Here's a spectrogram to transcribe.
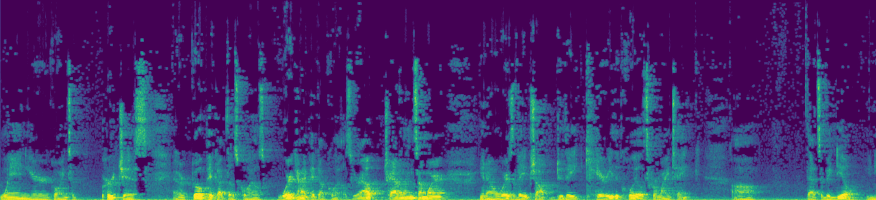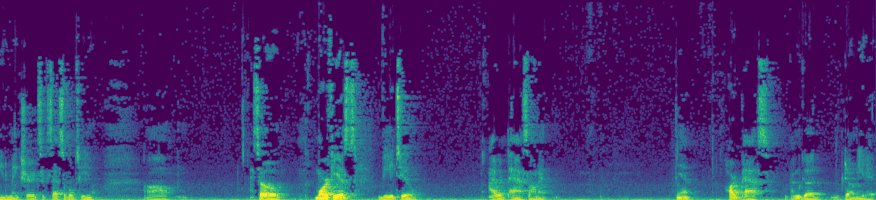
when you're going to purchase or go pick up those coils. Where can I pick up coils? You're out traveling somewhere, you know, where's the vape shop? Do they carry the coils for my tank? Uh, that's a big deal. You need to make sure it's accessible to you. Uh, so, Morpheus V2, I would pass on it. Yeah, hard pass. I'm good. Don't need it.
